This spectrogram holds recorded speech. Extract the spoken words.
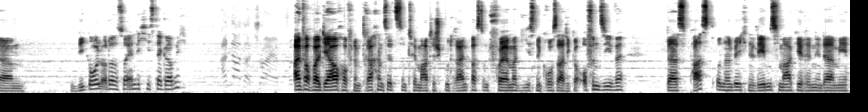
Ähm, Vigol oder so ähnlich hieß der, glaube ich. Einfach weil der auch auf einem Drachen sitzt und thematisch gut reinpasst und Feuermagie ist eine großartige Offensive. Das passt und dann will ich eine Lebensmagierin in der Armee,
